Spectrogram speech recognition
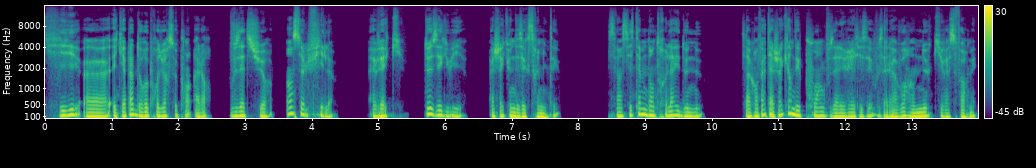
qui euh, est capable de reproduire ce point. Alors, vous êtes sur un seul fil avec deux aiguilles à chacune des extrémités. C'est un système d'entrelacs et de nœuds. C'est-à-dire qu'en fait, à chacun des points que vous allez réaliser, vous allez avoir un nœud qui va se former.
